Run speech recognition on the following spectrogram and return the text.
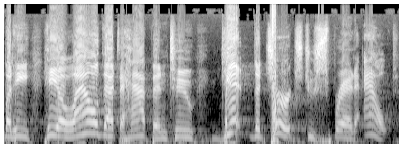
but he, he allowed that to happen to get the church to spread out.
